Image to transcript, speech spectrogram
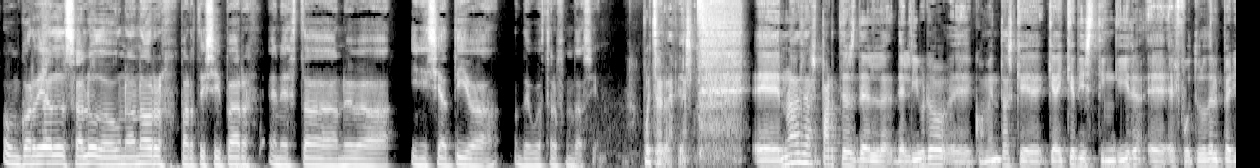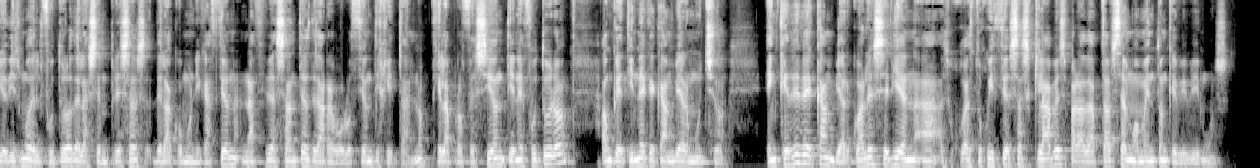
Un cordial saludo, un honor participar en esta nueva iniciativa de vuestra fundación. Muchas gracias. Eh, en una de las partes del, libro eh, comentas que, hay que distinguir eh, el futuro del periodismo del futuro de las empresas de la comunicación nacidas antes de la revolución digital, ¿no? que la profesión tiene futuro, aunque tiene que cambiar mucho. ¿En qué debe cambiar? ¿Cuáles serían, a tu juicio, esas claves para adaptarse al momento en que vivimos?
